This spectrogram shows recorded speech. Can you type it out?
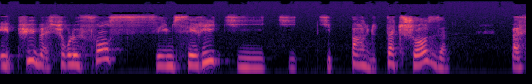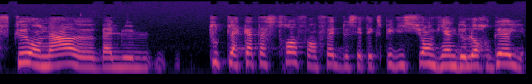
Et puis, ben, sur le fond, c'est une série qui, qui, parle de tas de choses parce que on a euh, bah, toute la catastrophe en fait de cette expédition vient de l'orgueil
